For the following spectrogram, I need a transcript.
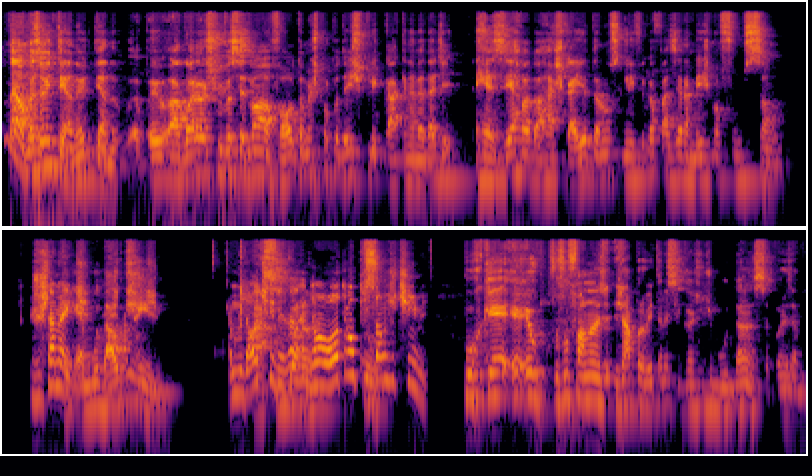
Não, mas eu entendo, eu entendo. Eu- eu- agora eu acho que você deu uma volta, mas para poder explicar que, na verdade, reserva do Arrascaeta não significa fazer a mesma função. Justamente. É mudar o justamente. time. É mudar o Assim, time, É uma outra opção de time. Porque eu, eu vou falando, já aproveitando esse gancho de mudança, por exemplo,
